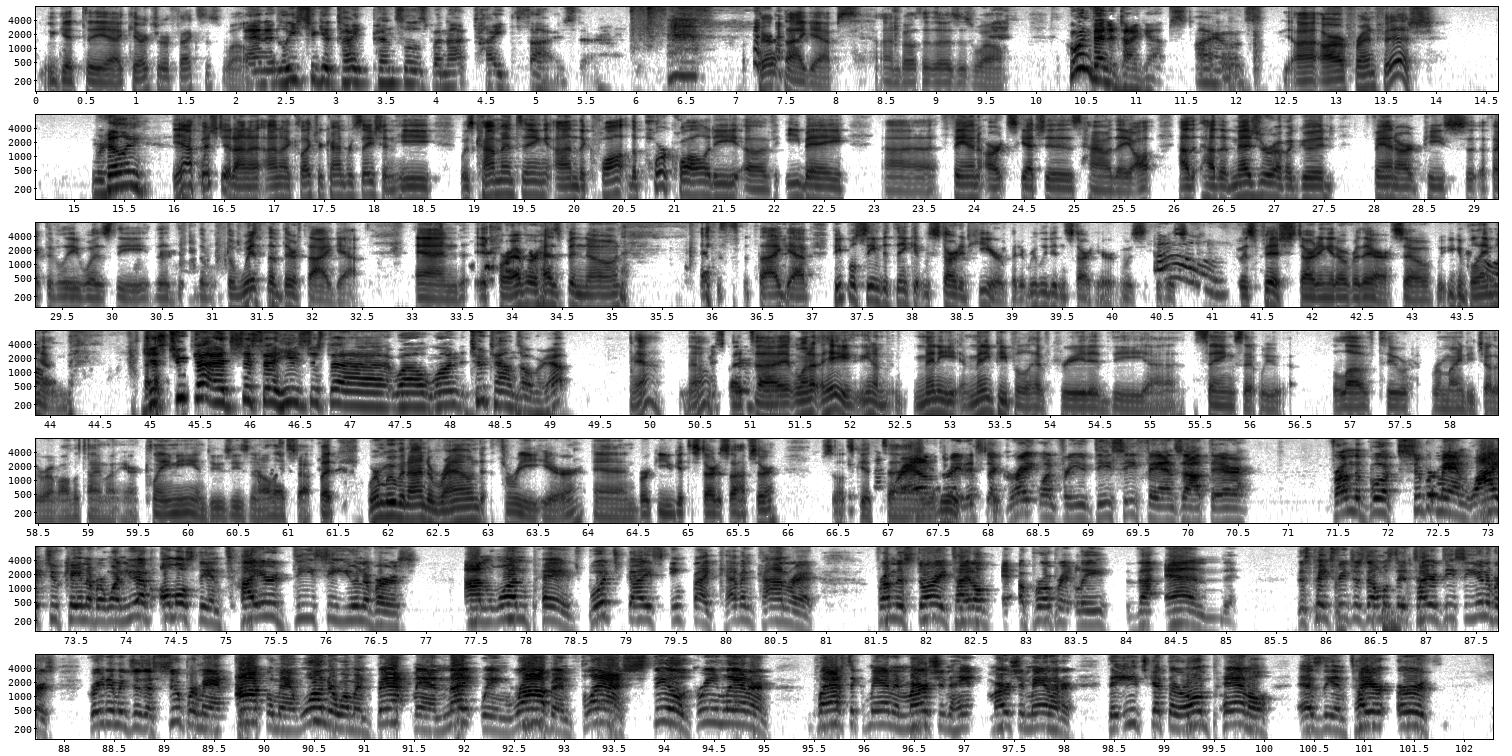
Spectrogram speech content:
We get the uh, character effects as well. And at least you get tight pencils, but not tight thighs there. A pair of thigh gaps on both of those as well. Who invented tie gaps? I was... Uh, our friend Fish. really. Yeah, Fish did on a on a collector conversation. He was commenting on the qual the poor quality of eBay uh, fan art sketches, how they all how how the measure of a good fan art piece effectively was the the the, the width of their thigh gap, and it forever has been known as the thigh gap. People seem to think it was started here, but it really didn't start here. It was it was Oh, it was Fish starting it over there, so you can blame Cool. him. Just two. ta- It's just uh, he's just uh well one two towns over. Yep. Yeah, no, Mr. but uh, one of hey, you know, many many people have created the uh, sayings that we love to remind each other of all the time on here, claimy and doozies and all that stuff. But we're moving on to round three here, and Berkey, you get to start us off, sir. So let's get uh, Round three. This is a great one for you DC fans out there. From the book Superman Y2K number one, you have almost the entire DC universe on one page. Butch Guice, inked by Kevin Conrad. From the story titled appropriately, The End. This page features almost the entire DC universe. Great images of Superman, Aquaman, Wonder Woman, Batman, Nightwing, Robin, Flash, Steel, Green Lantern, Plastic Man, and Martian Martian Manhunter. They each get their own panel as the entire Earth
